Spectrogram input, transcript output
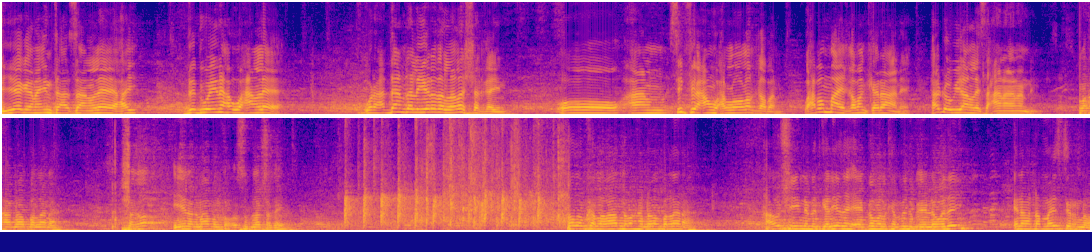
Iyagana intaasaan leeyahay dadweynaha waxaan leeyahay. War haddaan dhallinyarada lala shaqayn oo aan si fiican wax loola qaban waxba ma ay qaban karaane. Hadhow yaan la isxanaananin waxaa noo ballana shaqo iyo maamulka cusub la shaqayn qodobka labaadna waxaa noo ballana hawshii nabadgelyada ee gobolka mudug ee la waday inaan dhammaystirno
